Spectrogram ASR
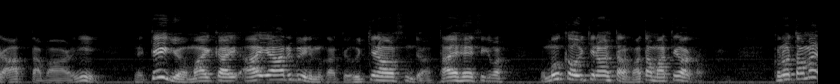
があった場合に、定義を毎回 IRB に向かって打ち直すんでは大変すぎます。もう一回打ち直したらまた間違うから。このため、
